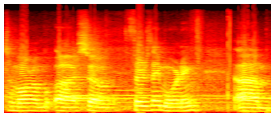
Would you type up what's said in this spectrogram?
tomorrow. Uh, so Thursday morning, um,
